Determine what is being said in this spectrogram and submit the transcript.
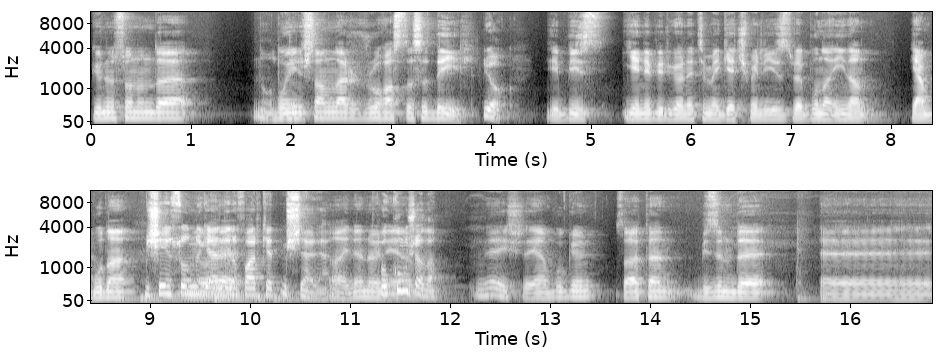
günün sonunda Ne oldu? bu Değişti. insanlar ruh hastası değil. yok. Biz yeni bir yönetime geçmeliyiz ve buna inan yani buna Bir şeyin sonunu Evet. geldiğini fark etmişler yani. aynen öyle. Okumuş yani. adam. Ne işte yani bugün zaten bizim de eee,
